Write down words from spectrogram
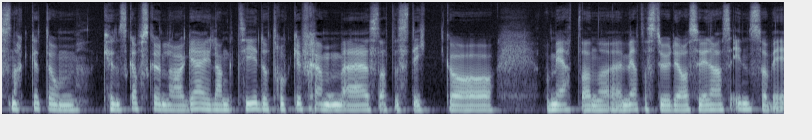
snakke om kunnskapsgrunnlaget i lang tid og trukket frem eh, statistikk og, og metastudier osv., så, videre, så innså vi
